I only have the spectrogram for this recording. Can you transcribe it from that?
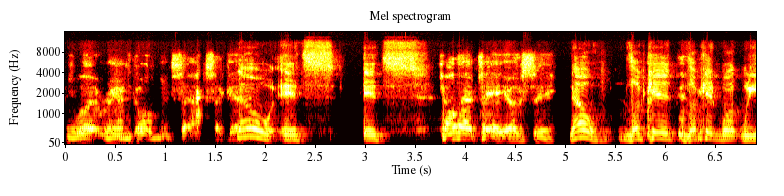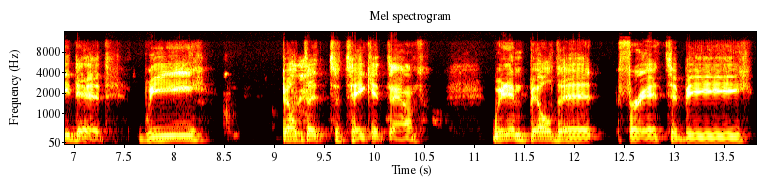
What ran Goldman Sachs? I guess. No, it's it's tell that to AOC. No, look at look at what we did. We built it to take it down. We didn't build it for it to be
